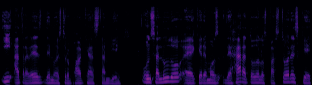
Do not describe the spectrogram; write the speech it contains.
y a través de nuestro podcast también. Un saludo eh, queremos dejar a todos los pastores que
